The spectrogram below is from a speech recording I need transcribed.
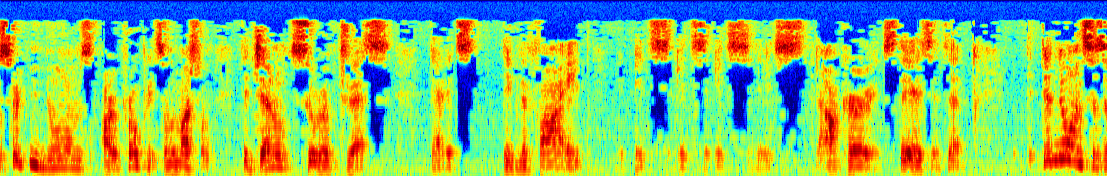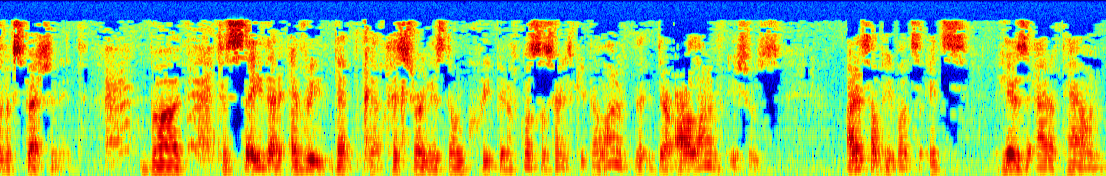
certain norms are appropriate. So the marshal, the general surah of dress, that it's dignified, it's it's it's it's darker, it's this, it's that. The nuances of expression it. But to say that every that that historians don't creep in, of course historians creep in. A lot of there are a lot of issues. I always tell people it's it's here's out of town.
